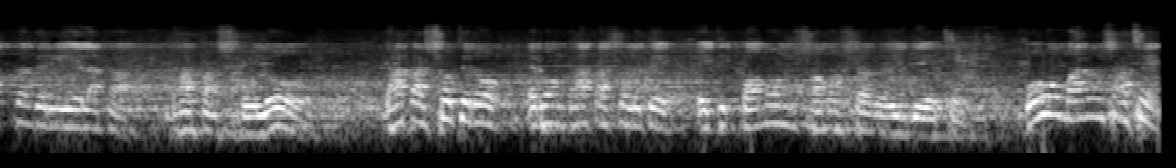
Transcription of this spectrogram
আপনাদের এই এলাকা, ঢাকা ষোলো। ঢাকা সতেরো এবং ঢাকা ষোলোতে একটি কমন সমস্যা রয়ে গিয়েছে। বহু মানুষ আছেন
